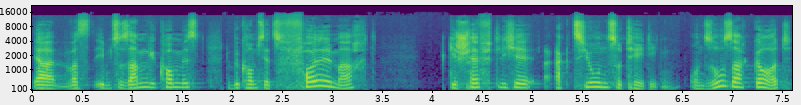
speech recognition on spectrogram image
ja, was eben zusammengekommen ist, du bekommst jetzt Vollmacht, geschäftliche Aktionen zu tätigen. Und so sagt Gott,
